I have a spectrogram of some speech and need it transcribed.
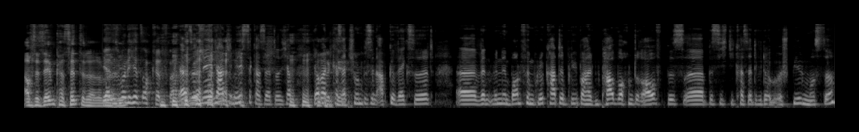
Auf derselben Kassette dann, oder? Ja, das wie? wollte ich jetzt auch gerade fragen. Also, nee, da hat die nächste Kassette. Ich habe ich hab halt Okay. Kassette schon ein bisschen abgewechselt. Äh, wenn, wenn ein Bond-Film Glück hatte, blieb er halt ein paar Wochen drauf, bis, äh, bis ich die Kassette wieder überspielen musste.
